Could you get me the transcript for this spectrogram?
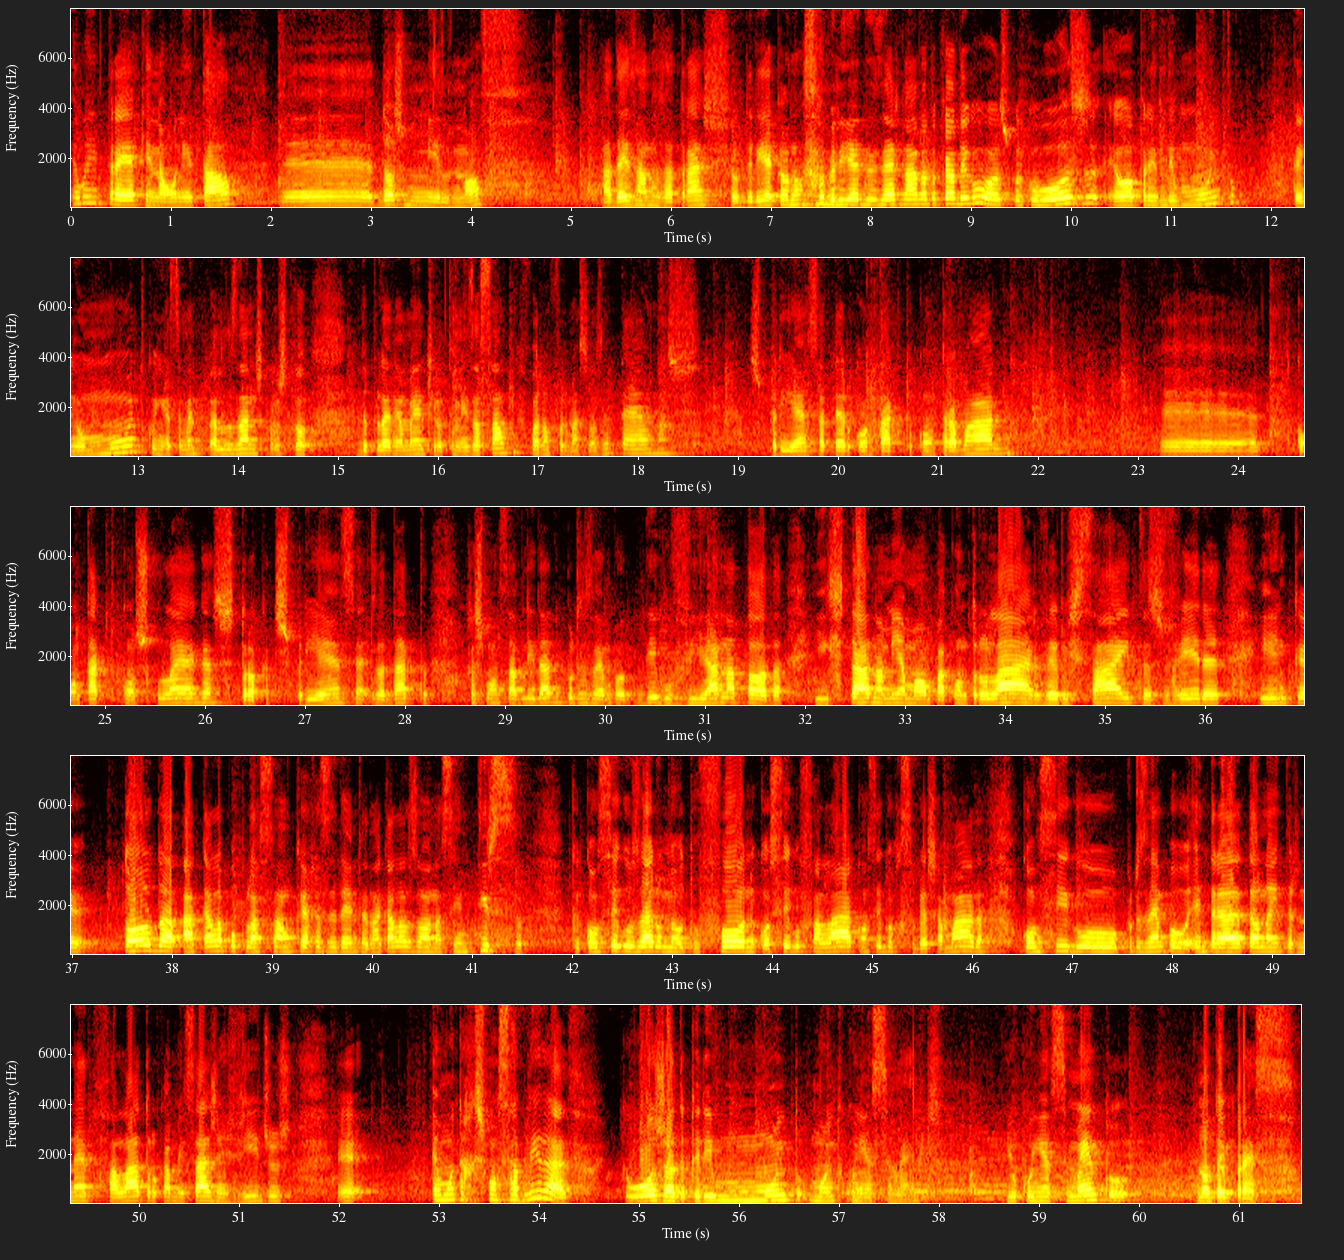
Eu entrei aqui na Unital em 2009. Há 10 anos atrás, eu diria que eu não saberia dizer nada do que eu digo hoje, porque hoje eu aprendi muito, tenho muito conhecimento pelos anos que eu estou de planeamento e otimização. Foram formações internas, experiência, ter contato com o trabalho, é, contato com os colegas, troca de experiência, dar-te responsabilidade, por exemplo, digo Viana toda e está na minha mão para controlar, ver os sites, ver em que toda aquela população que é residente naquela zona sentir-se que consigo usar o meu telefone, consigo falar, consigo receber chamada, consigo, por exemplo, entrar então, na internet, falar, trocar mensagens, vídeos. É, é muita responsabilidade. Porque hoje adquiri muito, muito conhecimento. E o conhecimento não tem preço.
